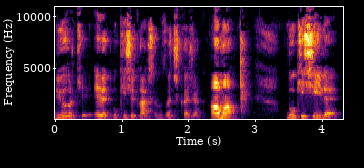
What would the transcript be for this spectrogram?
diyor ki evet bu kişi karşınıza çıkacak ama bu kişiyle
